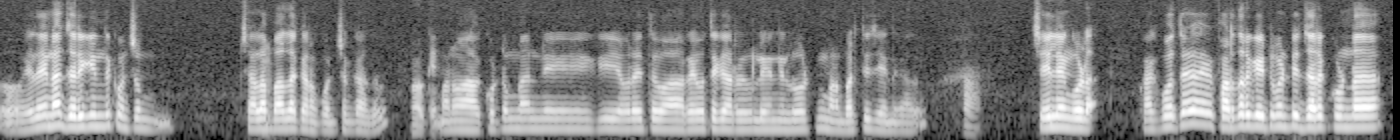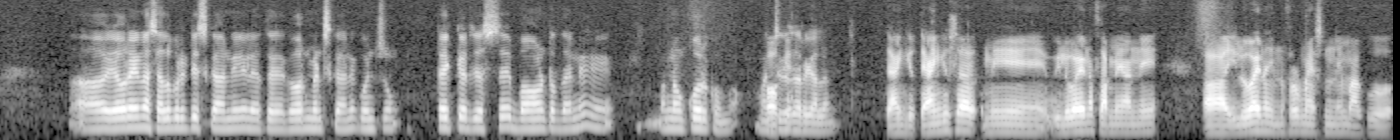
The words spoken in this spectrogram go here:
సో ఏదైనా జరిగింది కొంచెం చాలా. బాధాకరం కొంచెం కాదు. ఓకే. మనం ఆ కుటుంబానికి ఎవరైతే ఆ రేవతి గారు లేని లోటుని మనం భర్తీ చేయండి కాదు. చేయలేం కూడా. కాకపోతే ఫర్దర్గా ఎటువంటి జరగకుండా ఎవరైనా సెలబ్రిటీస్ కానీ లేకపోతే గవర్నమెంట్స్ కానీ కొంచెం టేక్ కేర్ చేస్తే బాగుంటుందని మనం కోరుకుందాం. మంచిగా Okay. జరగాలని. Thank you. Thank you sir. మీ విలువైన సమయాన్ని ఆ, విలువైన ఇన్ఫర్మేషన్ని మాకు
